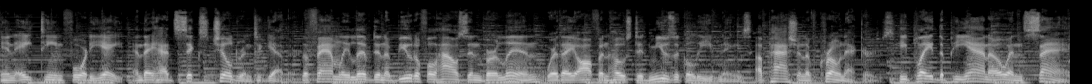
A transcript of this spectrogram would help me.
in 1848, and they had six children together. The family lived in a beautiful house in Berlin where they often hosted musical evenings, a passion of Kronecker's. He played the piano and sang,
